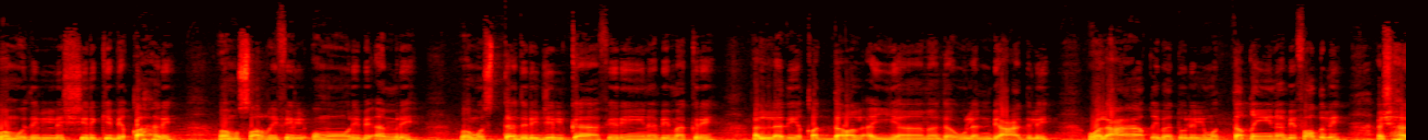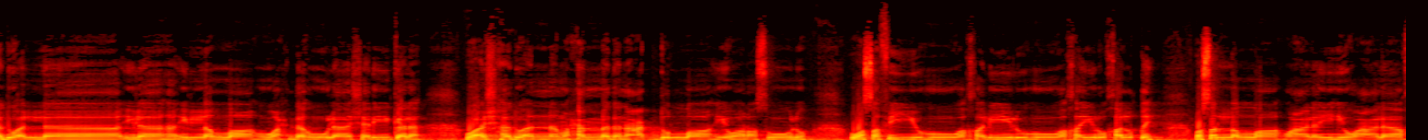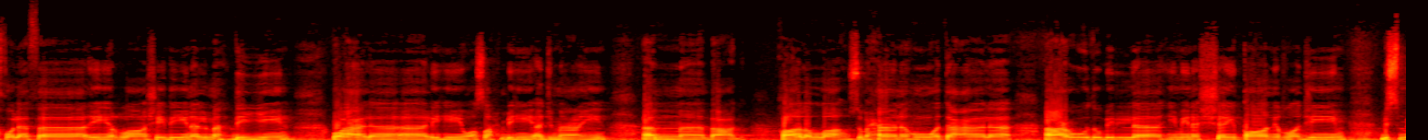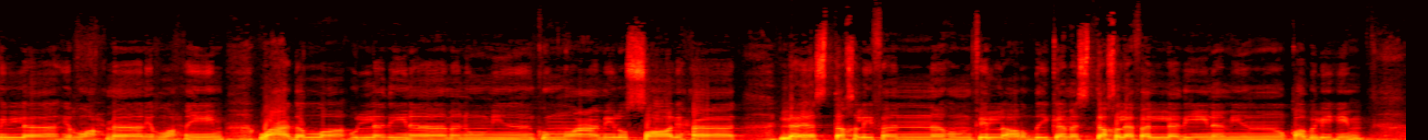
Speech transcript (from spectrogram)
ومذل الشرك بقهره ومصرف الأمور بأمره ومستدرج الكافرين بمكره الذي قدر الأيام دولا بعدله والعاقبة للمتقين بفضله. أشهد أن لا إله إلا الله وحده لا شريك له وأشهد أن محمدا عبد الله ورسوله وصفيه وخليله وخير خلقه. وصلى الله عليه وعلى خلفائه الراشدين المهديين وعلى آله وصحبه أجمعين. أما بعد قال الله سبحانه وتعالى أعوذ بالله من الشيطان الرجيم. بسم الله الرحمن الرحيم. وعد الله الذين آمنوا منكم وعملوا الصالحات ليستخلفنهم في الأرض كما استخلف الذين من قبلهم.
